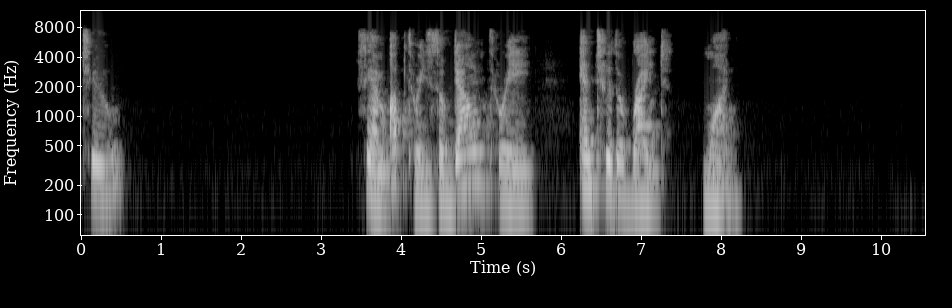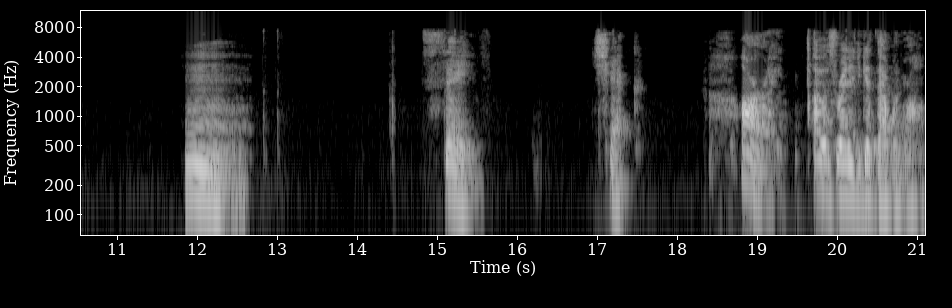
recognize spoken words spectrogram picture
two. See, I'm up 3, so down 3 and to the right 1. Hmm. Save. Check. All right. I was ready to get that one wrong.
